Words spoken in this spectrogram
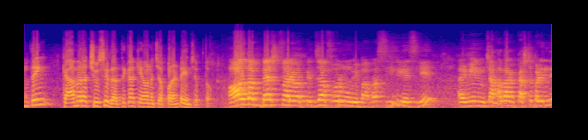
something camera చూసి రతికాకి ఏమైనా చెప్పాలంటే ఏం చెప్తావు? All the best for your Pizza four movie పాప సీరియస్లీ ఐ మీన్ చాలా బాగా కష్టపడింది.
